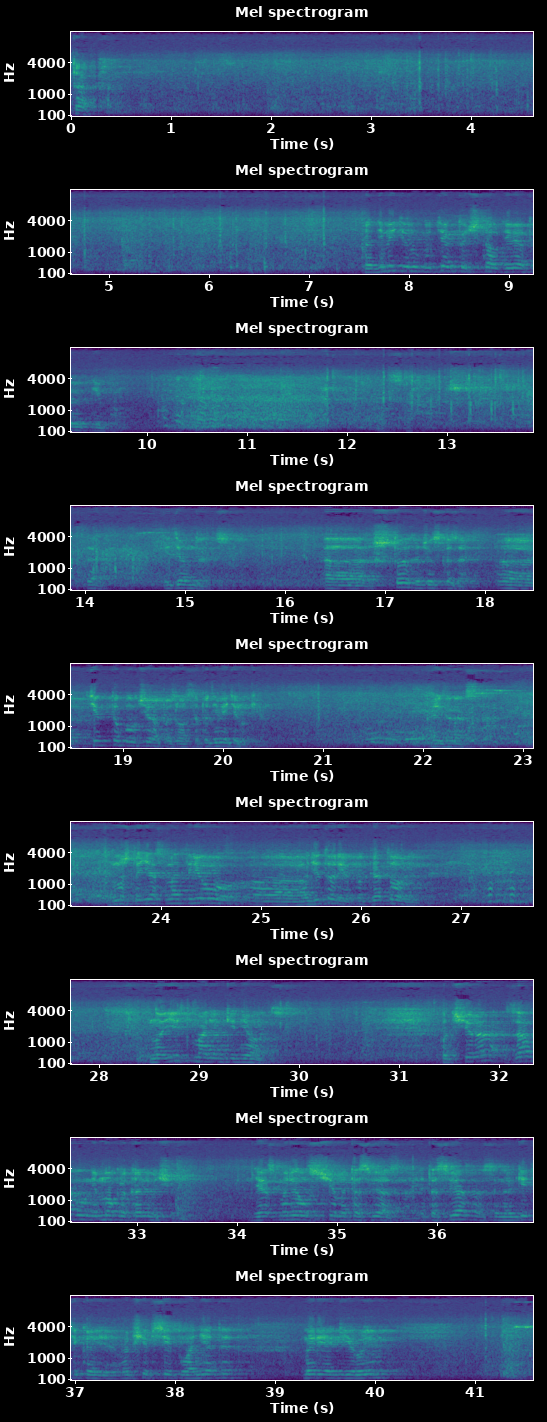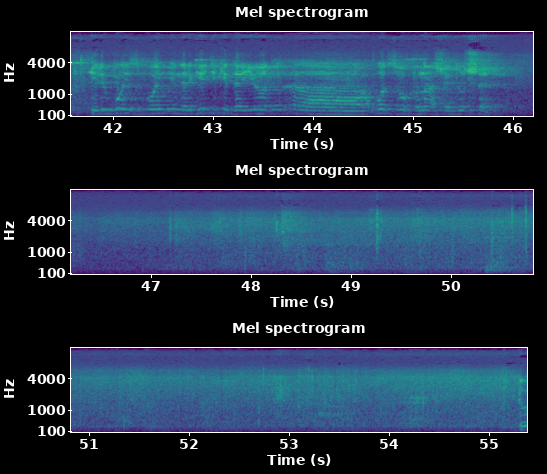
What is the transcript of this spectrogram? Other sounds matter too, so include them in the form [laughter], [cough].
так Поднимите руку те, кто читал девятую книгу. Так, идем дальше. А, что я хочу сказать? А, те, кто был вчера, пожалуйста, поднимите руки. Прекрасно. Потому что я смотрю, аудитория подготовленная но есть маленький нюанс. Вот вчера зал был немного колючим. Я смотрел, с чем это связано. Это связано с энергетикой вообще всей планеты. Мы реагируем. И любой сбой энергетики дает э, отзвук в нашей душе.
